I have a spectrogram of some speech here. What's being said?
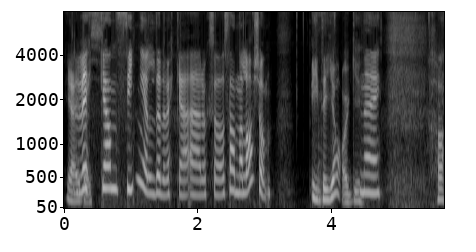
Ja, Veckans singel denna vecka är också Sanna Larsson. Inte jag? Nej, Ha,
